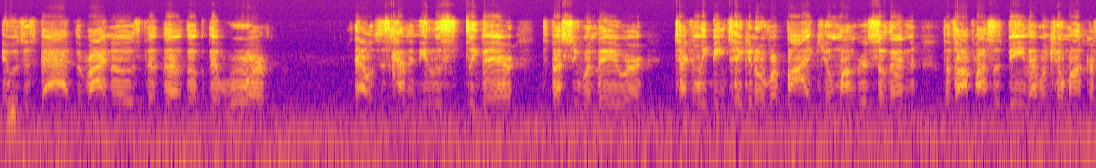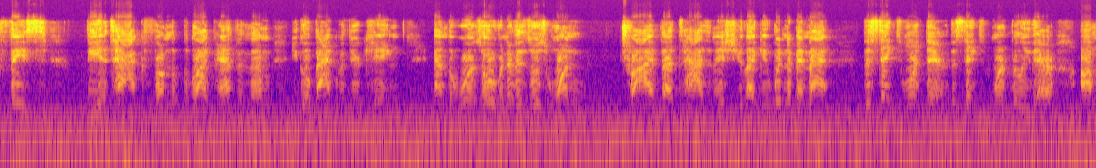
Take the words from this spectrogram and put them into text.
It was just bad. The rhinos, the the the, the war, that was just kind of needlessly there, especially when they were technically being taken over by Killmonger. So then the thought process being that when Killmonger faced the attack from the Black Panther and them, you go back with your king, and the war's over. And if there's just one tribe that has an issue, like it wouldn't have been that. The stakes weren't there. The stakes weren't really there. Um,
